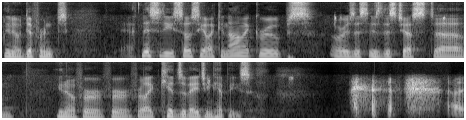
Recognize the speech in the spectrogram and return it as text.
you know different ethnicities, socioeconomic groups, or is this is this just um, you know for, for, for like kids of aging hippies? Uh,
